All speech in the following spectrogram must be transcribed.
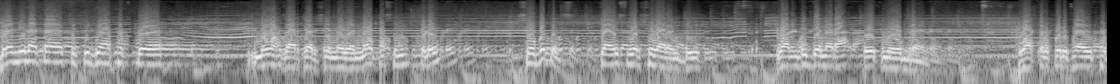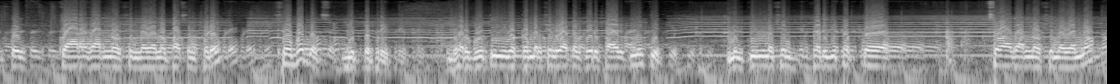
ब्रँडेड आता किती घ्या फक्त नऊ हजार चारशे नव्याण्णवपासून पुढे. सोबतच चाळीस वर्ष वॉरंटी वॉरंटी देणारा एकमेव ब्रँड वॉटर प्युरिफायर फक्त चार हजार नऊशे नव्याण्णवपासून पुढे सोबतच गिफ्ट फ्री घरगुती व कमर्शियल वॉटर प्युरिफायर मिळतील मिल्किंग मशीन खरेदी फक्त सोळा हजार नऊशे नव्याण्णव.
